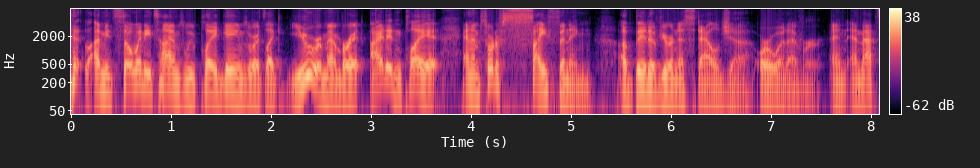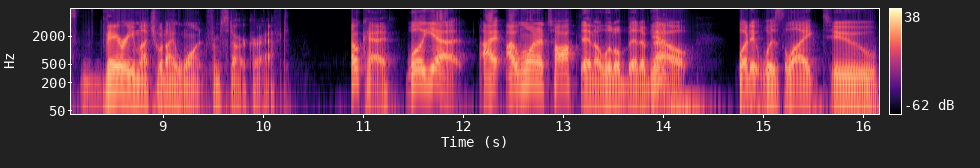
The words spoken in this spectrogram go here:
I mean, so many times we've played games where it's like you remember it, I didn't play it, and I'm sort of siphoning a bit of your nostalgia or whatever, and and that's very much what I want from StarCraft. Okay. Well, yeah, I, I want to talk then a little bit about what it was like to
